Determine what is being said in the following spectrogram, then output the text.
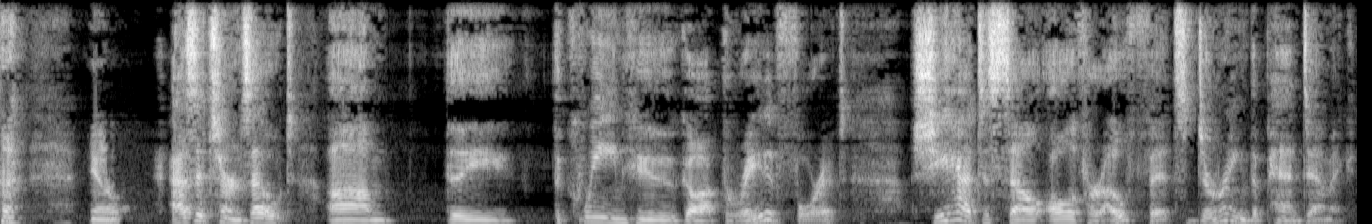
you know as it turns out um, the the queen who got berated for it she had to sell all of her outfits during the pandemic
